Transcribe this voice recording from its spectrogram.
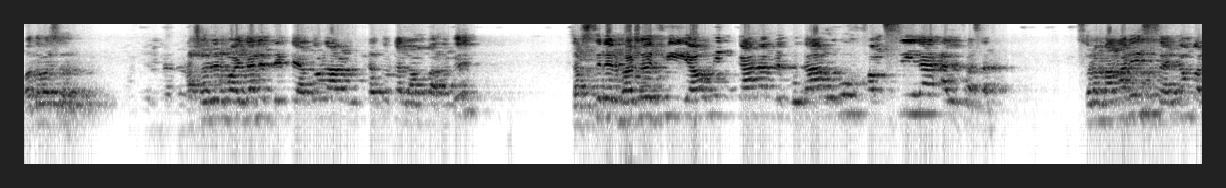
কত বছর? দিনটা এতটা এতটা লম্বা হবে। তাফসীরের ভাষায়, ফি ইয়াউমিন কানা মিকদারুহু 50 আলফ সানা সূরা মাআরিজ 4 নম্বর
